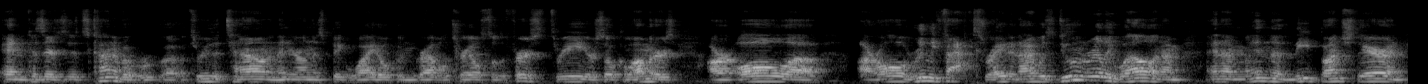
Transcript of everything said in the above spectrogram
And because there's, it's kind of a uh, through the town, and then you're on this big wide open gravel trail. So the first three or so kilometers are all uh, are all really fast, right? And I was doing really well, and I'm and I'm in the lead bunch there, and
